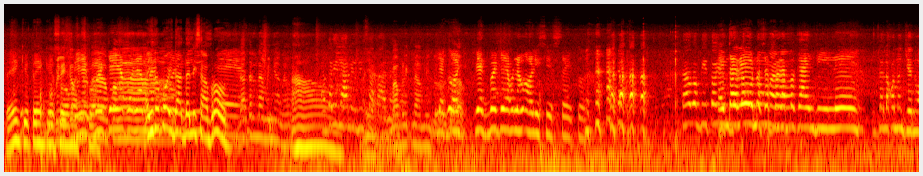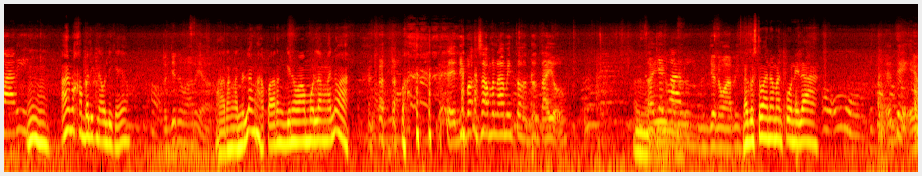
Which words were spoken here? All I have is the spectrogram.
Thank you, thank you so Bumili kami much. ng po. Birthday ako ng Ay, ito po, idadali sa abroad. Dadal namin yan. Oh. Ah, Dali namin din sa kanan. Babalik namin doon. Pinag-birthday ako ng only sister ko. Tawag dito Ay, yung tali, dala ko masa nung para ano, pagkain dili. yung dala ko ng January. mm. ah, makabalik na uli kayo. Oh, January ah. Parang ano lang ha, parang ginawa mo lang ano ah. Eh, di ba kasama namin to? Doon tayo. oh. Doon tayo yung ano, noong January. Nagustuhan naman po nila. Oo. Eh, di, eh,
